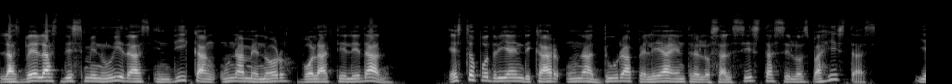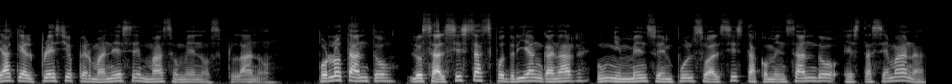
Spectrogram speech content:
las velas disminuidas indican una menor volatilidad. Esto podría indicar una dura pelea entre los alcistas y los bajistas, ya que el precio permanece más o menos plano. Por lo tanto, los alcistas podrían ganar un inmenso impulso alcista comenzando esta semana,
